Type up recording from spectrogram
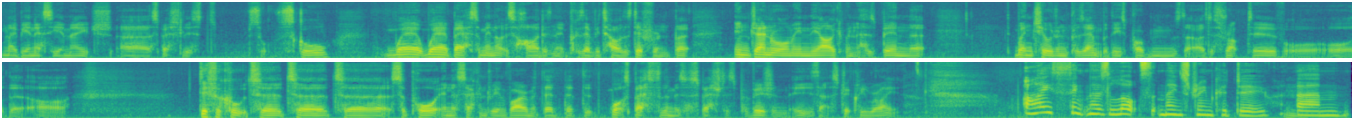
maybe an SEMH uh, specialist sort of school? Where where best? I mean, it's hard, isn't it? Because every child is different. But in general, I mean, the argument has been that when children present with these problems that are disruptive or, or that are difficult to, to, to support in a secondary environment, that, that, that what's best for them is a specialist provision. Is that strictly right? I think there's lots that mainstream could do mm. um,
